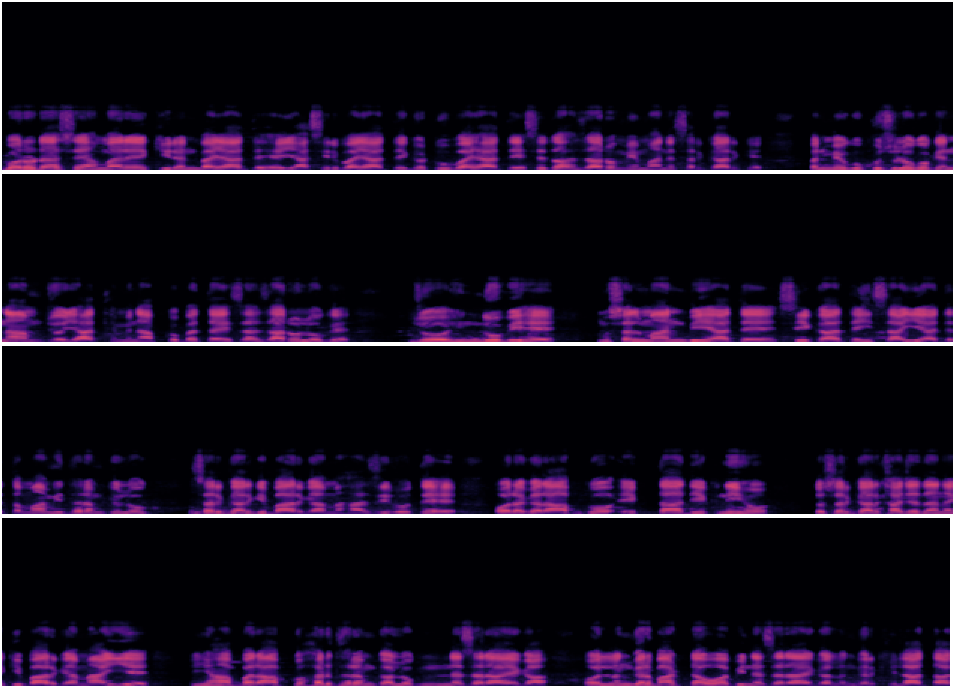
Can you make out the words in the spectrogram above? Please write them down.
बड़ौदा से हमारे किरण भाई आते हैं, यासिर भाई आते हैं, गटू भाई आते हैं, ऐसे तो हज़ारों मेहमान हैं सरकार के। पर मेरे को कुछ लोगों के नाम जो याद थे, मैंने आपको बताया, ऐसे हज़ारों लोग हैं जो हिंदू भी है, मुसलमान भी आते हैं, सिख आते ईसाई आते तमाम ही धर्म के लोग सरकार की बारगाह में हाजिर होते हैं। और अगर आपको एकता देखनी हो तो सरकार ख्वाजा दाना की बारगाह में आइए, यहाँ पर आपको हर धर्म का लोग नज़र आएगा और लंगर बांटता हुआ भी नज़र आएगा, लंगर खिलाता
